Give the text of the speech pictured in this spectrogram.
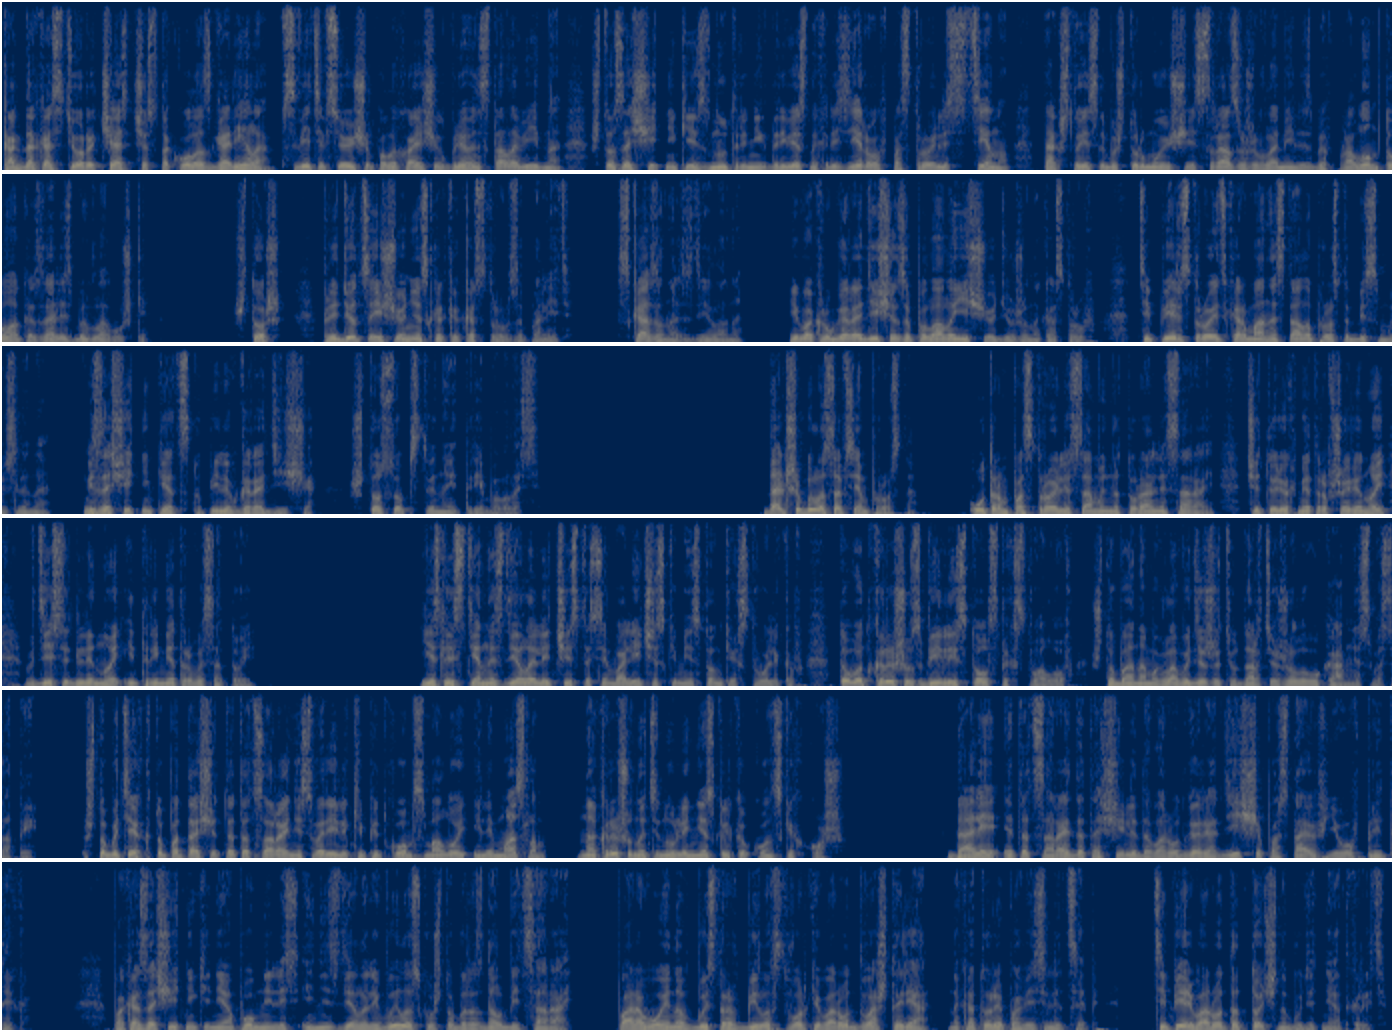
Когда костер и часть частокола сгорела, в свете все еще полыхающих бревен стало видно, что защитники из внутренних древесных резервов построили стену, так что если бы штурмующие сразу же вломились бы в пролом, то оказались бы в ловушке. Что ж, придется еще несколько костров запалить. Сказано, сделано. И вокруг городища запылала еще дюжина костров. Теперь строить карманы стало просто бессмысленно, и защитники отступили в городище, что, собственно, и требовалось. Дальше было совсем просто. Утром построили самый натуральный сарай, 4 метров шириной, в 10 длиной и 3 метра высотой. Если стены сделали чисто символическими из тонких стволиков, то вот крышу сбили из толстых стволов, чтобы она могла выдержать удар тяжелого камня с высоты. Чтобы тех, кто потащит этот сарай, не сварили кипятком, смолой или маслом, на крышу натянули несколько конских кож. Далее этот сарай дотащили до ворот городища, поставив его впритык. пока защитники не опомнились и не сделали вылазку, чтобы раздолбить сарай. Пара воинов быстро вбила в створки ворот два штыря, на которые повесили цепь. Теперь ворота точно будет не открыть.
